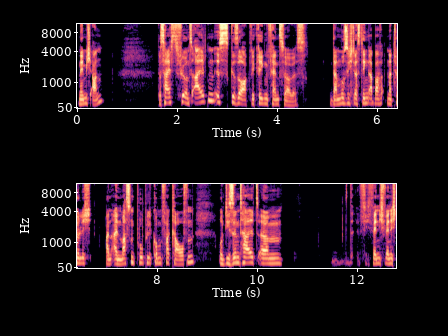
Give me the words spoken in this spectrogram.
nehme ich an. Das heißt, für uns Alten ist gesorgt, wir kriegen Fanservice. Dann muss ich das Ding aber natürlich an ein Massenpublikum verkaufen und die sind halt ähm, wenn ich, wenn ich,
